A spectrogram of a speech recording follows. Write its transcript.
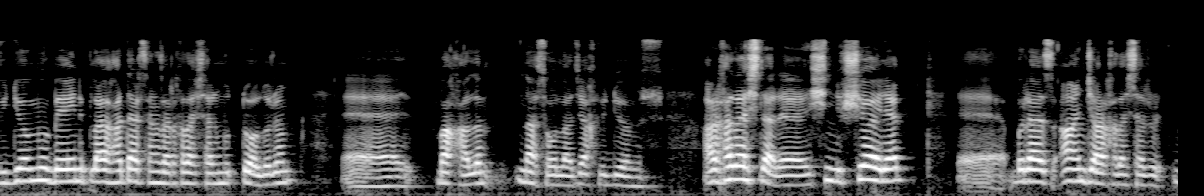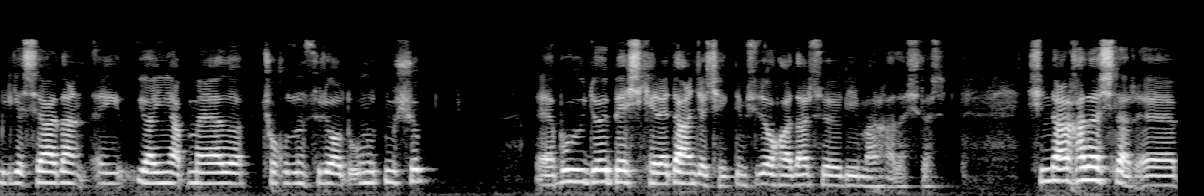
videomu beğenip like atarsanız arkadaşlar mutlu olurum. E, bakalım nasıl olacak videomuz. Arkadaşlar e, şimdi şöyle biraz anca arkadaşlar bilgisayardan e, yayın yapmayalı çok uzun süre oldu unutmuşum. Ee, bu videoyu 5 kere de anca çektim size o kadar söyleyeyim arkadaşlar. Şimdi arkadaşlar e,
